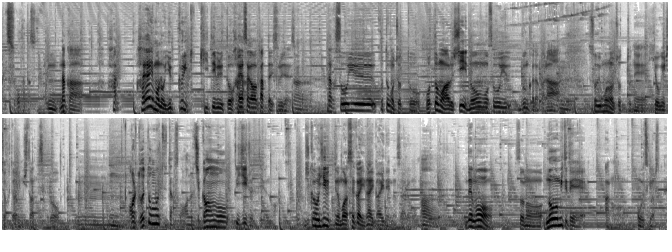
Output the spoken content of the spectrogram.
あれすごかったですね。うん、なんかは早いものをゆっくり聞いてみると速さが分かったりするじゃないですか、なんかそういうこともちょっと音もあるし能もそういう文化だから、そういうものをちょっとね表現したくてあれにしたんですけど、うん。あれどうやって思いついたんですか？あの時間をいじるっていうのは。時間をいじるっていうのはまだ世界にない概念なんですあれも。うん。でもその能を見ててあの思いつきましたね。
